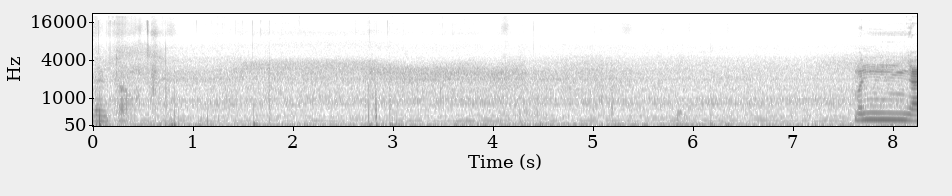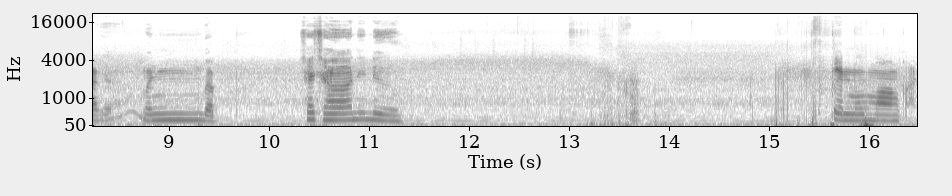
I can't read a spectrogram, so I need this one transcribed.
เดินต่อ มันอยากมันแบบช้าๆนิดนึงเกณฑ์มุมมองก่อน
